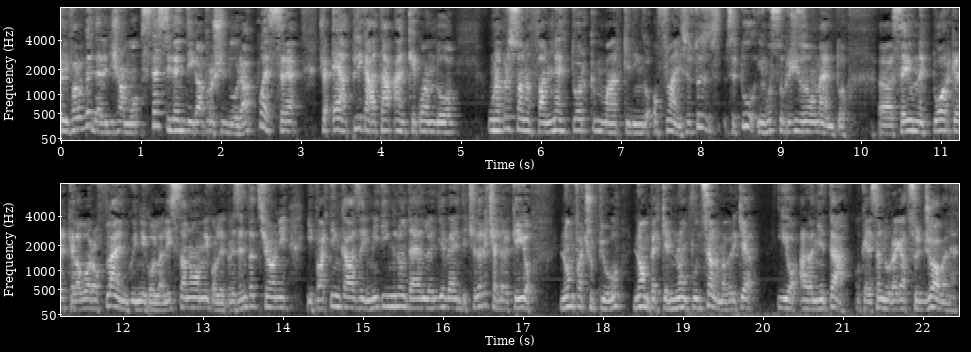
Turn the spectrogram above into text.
vi farò vedere, diciamo, stessa identica procedura può essere, cioè è applicata anche quando una persona fa network marketing offline. Se tu, se tu in questo preciso momento uh, sei un networker che lavora offline, quindi con la lista nomi, con le presentazioni, i party in casa, i meeting in hotel, gli eventi, eccetera, eccetera, che io non faccio più, non perché non funziona, ma perché io alla mia età, ok, essendo un ragazzo giovane,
